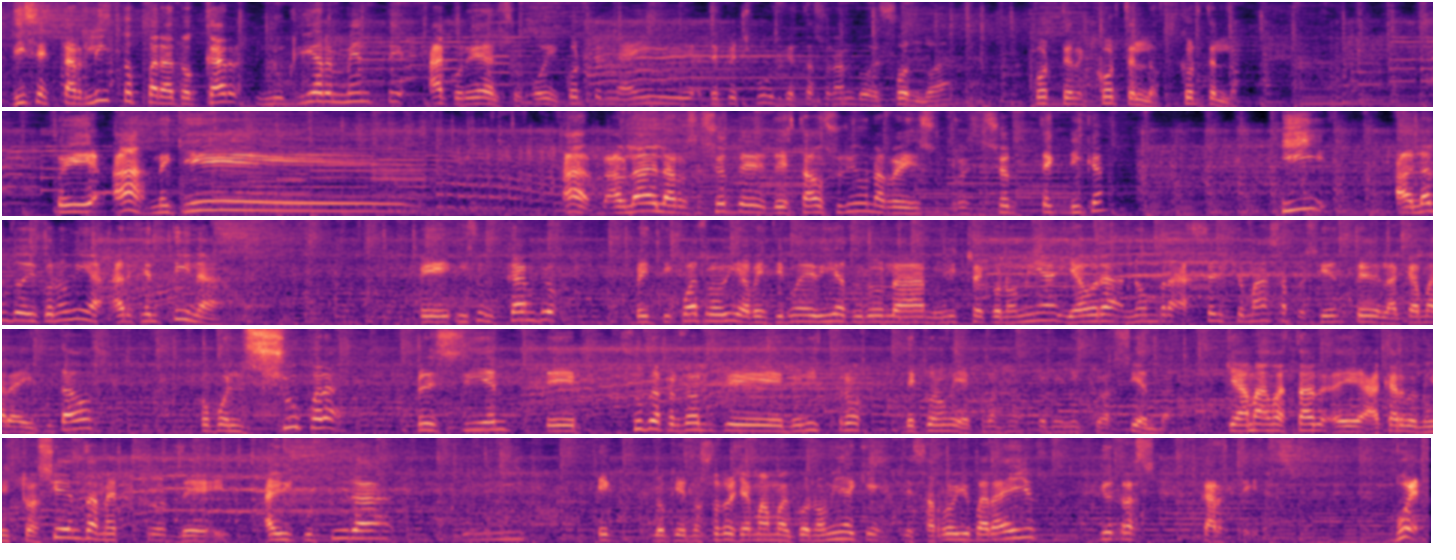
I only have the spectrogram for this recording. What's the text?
dice estar listos para tocar nuclearmente a Corea del Sur. Oye, córtenme ahí de Pitch Mode que está sonando de fondo, ¿eh? córtenlo, córtenlo. Eh, ah, me quedé. Ah, hablaba de la recesión de, Estados Unidos, una recesión técnica. Y hablando de economía, Argentina eh, hizo un cambio 24 días, 29 días duró la ministra de Economía y ahora nombra a Sergio Massa, presidente de la Cámara de Diputados, como el supra presidente, supra, perdón, de ministro de Economía, como es nuestro ministro de Hacienda, que además va a estar eh, a cargo del ministro de Hacienda, ministro de Agricultura y eh, lo que nosotros llamamos economía, que es desarrollo para ellos, y otras carteras. Bueno,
